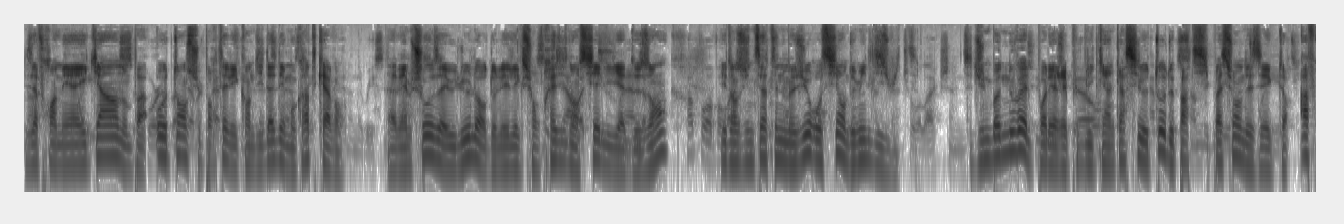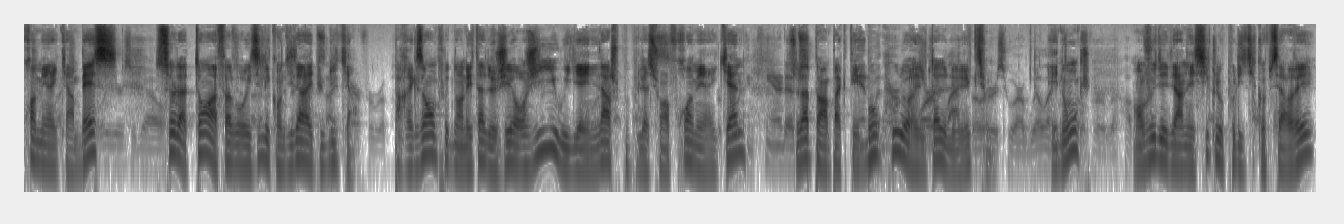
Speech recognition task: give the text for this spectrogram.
Les Afro-Américains n'ont pas autant supporté les candidats démocrates qu'avant. La même chose a eu lieu lors de l'élection présidentielle il y a deux ans, et dans une certaine mesure aussi en 2018. C'est une bonne nouvelle pour les républicains, car si le taux de participation des électeurs afro-américains baisse, cela tend à favoriser les candidats républicains. Par exemple, dans l'État de Géorgie, où il y a une large population afro-américaine, cela peut impacter beaucoup le résultat de l'élection. Et donc, en vue des derniers cycles politiques observés,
